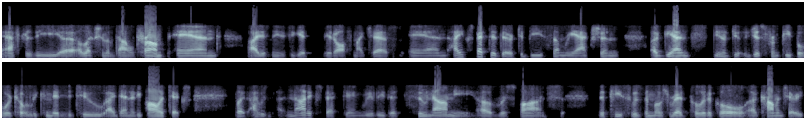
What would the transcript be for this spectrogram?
after the uh, election of Donald Trump, and I just needed to get it off my chest. And I expected there to be some reaction against, you know, just from people who are totally committed to identity politics. But I was not expecting really the tsunami of response the piece was the most read political uh, commentary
